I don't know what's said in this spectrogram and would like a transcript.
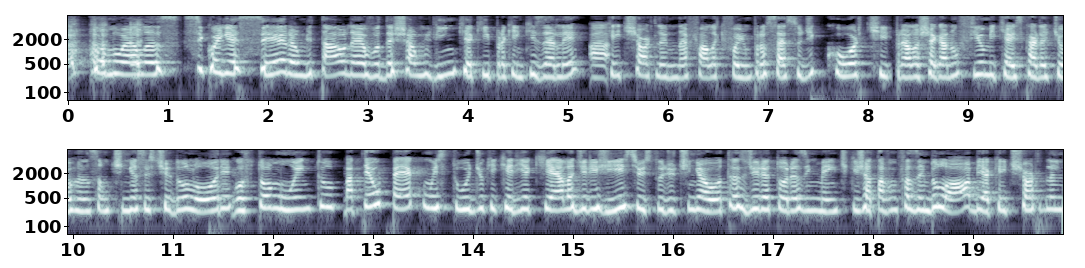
como elas se conheceram e tal, né? Eu vou deixar um link aqui para quem quiser ler. A Kate Shortland, né, fala que foi um processo de corte para ela chegar no filme que a Scarlett Johansson tinha assistido o Lore, gostou muito, bateu o pé com o estúdio que queria que ela dirigisse, o estúdio tinha outras diretoras em mente que já estavam fazendo lobby, a Kate Shortland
